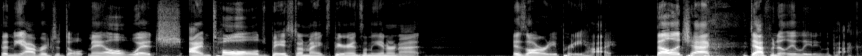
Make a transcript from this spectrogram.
than the average adult male, which I'm told based on my experience on the internet is already pretty high. Belichick definitely leading the pack.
